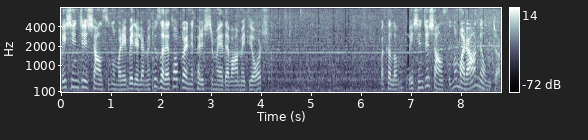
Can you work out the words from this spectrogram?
5. şanslı numarayı belirlemek üzere toplarını karıştırmaya devam ediyor. Bakalım 5. şanslı numara ne olacak?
